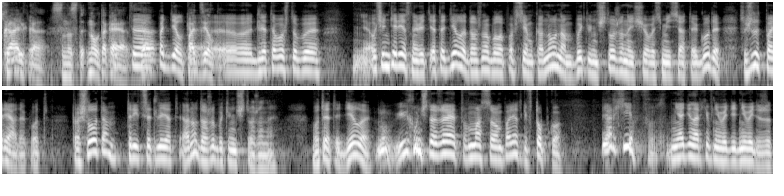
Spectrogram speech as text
Калька, с наста... ну, такая, Это да? подделка. Подделка. Э, для того, чтобы очень интересно, ведь это дело должно было по всем канонам быть уничтожено еще в 80-е годы. Существует порядок. Вот прошло там 30 лет, оно должно быть уничтожено. Вот это дело, ну, их уничтожают в массовом порядке в топку. И архив, ни один архив не выдержит.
